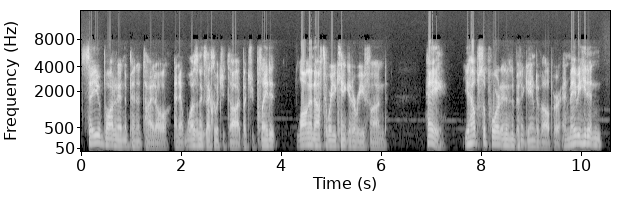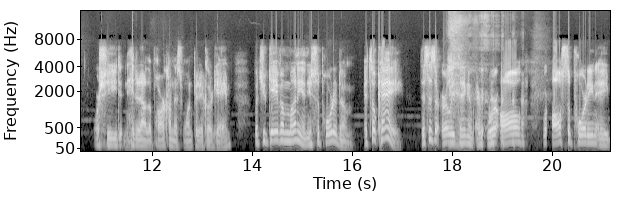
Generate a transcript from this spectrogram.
say you bought an independent title and it wasn't exactly what you thought, but you played it long enough to where you can't get a refund. Hey, you help support an independent game developer, and maybe he didn't or she didn't hit it out of the park on this one particular game, but you gave him money and you supported him. It's okay. This is an early thing, and every, we're all we're all supporting a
